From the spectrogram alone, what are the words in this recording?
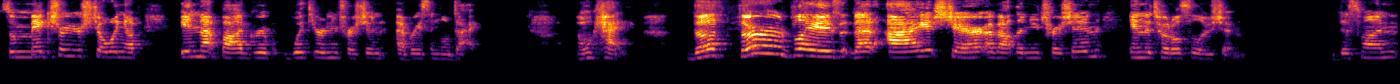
So make sure you're showing up in that bod group with your nutrition every single day. Okay. The third place that I share about the nutrition in the total solution. This one,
